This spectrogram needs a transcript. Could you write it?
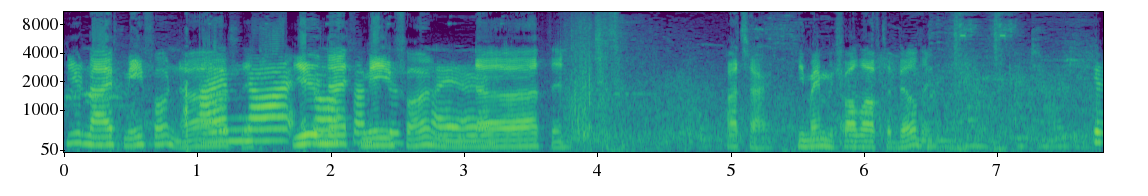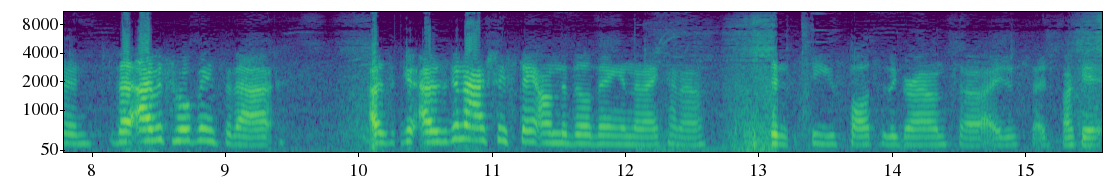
You knife me for nothing. not You knife me for player. nothing. That's alright. You made me fall off the building. You are now a target. Good. That I was hoping for that. I was I was gonna actually stay on the building, and then I kind of didn't see you fall to the ground, so I just said fuck it.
